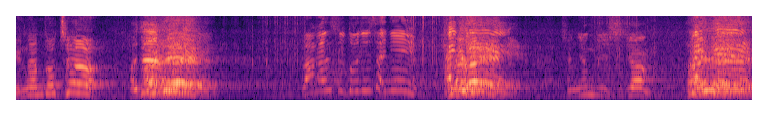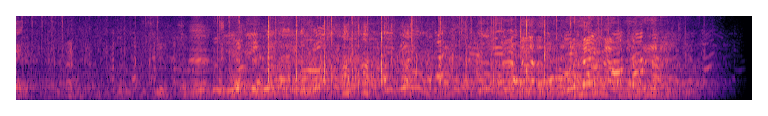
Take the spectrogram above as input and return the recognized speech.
경남도청 화이팅! 망한수 도지사님 화이팅! 전영기 시장 화이팅! 원장님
